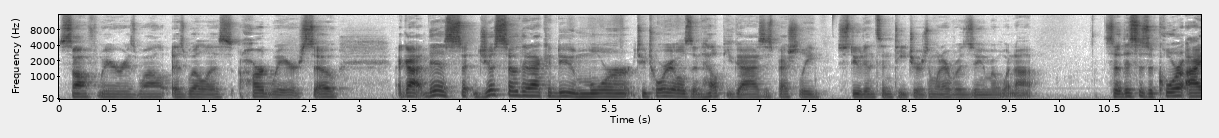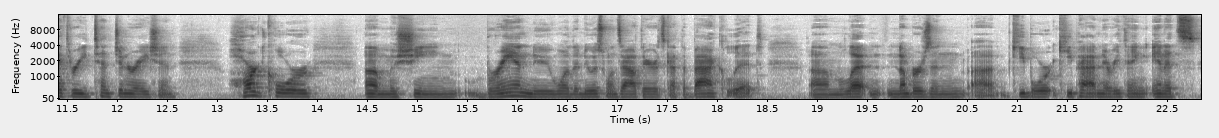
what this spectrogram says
software as well as well as hardware. So I got this just so that I could do more tutorials and help you guys, especially students and teachers and whatever with Zoom and whatnot. So this is a Core i3 10th generation hardcore um, machine, brand new, one of the newest ones out there. It's got the backlit um, let numbers and uh, keyboard, keypad and everything, and it's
